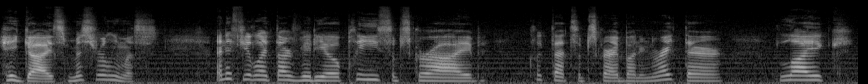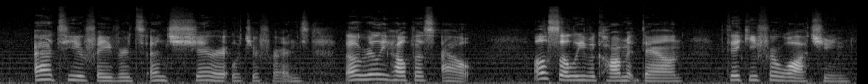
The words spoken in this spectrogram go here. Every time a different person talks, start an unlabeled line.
Hey guys, Mr. Limas. And if you liked our video, please subscribe. Click that subscribe button right there. Like, add to your favorites, and share it with your friends. That'll really help us out. Also, leave a comment down. Thank you for watching.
